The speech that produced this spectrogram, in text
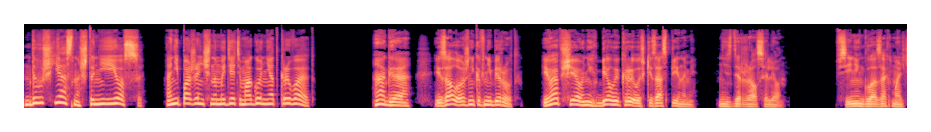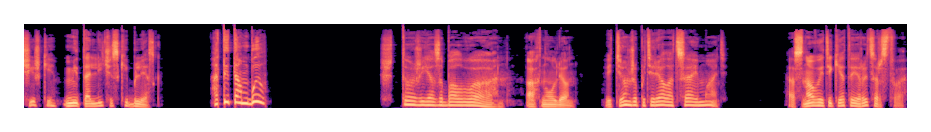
«Да уж ясно, что не Йоссы. Они по женщинам и детям огонь не открывают». «Ага, и заложников не берут. И вообще у них белые крылышки за спинами», — не сдержался Лен. В синих глазах мальчишки металлический блеск. «А ты там был?» «Что же я за болван?» — ахнул Лен. «Ведь он же потерял отца и мать». Основы этикета и рыцарства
